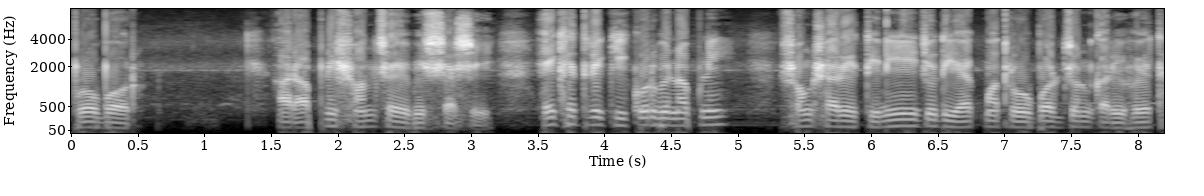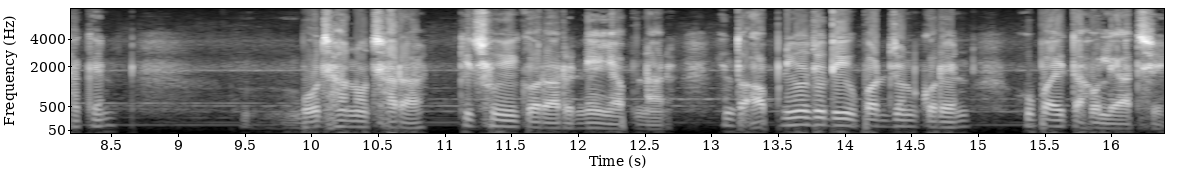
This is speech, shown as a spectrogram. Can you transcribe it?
প্রবর। আর আপনি সঞ্চয়ে বিশ্বাসী। এই ক্ষেত্রে কি করবেন আপনি? সংসারে তিনিই যদি একমাত্র উপার্জনকারী হয়ে থাকেন, বোঝানো ছাড়া কিছুই করার নেই আপনার। কিন্তু আপনিও যদি উপার্জন করেন, উপায় তাহলে আছে।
